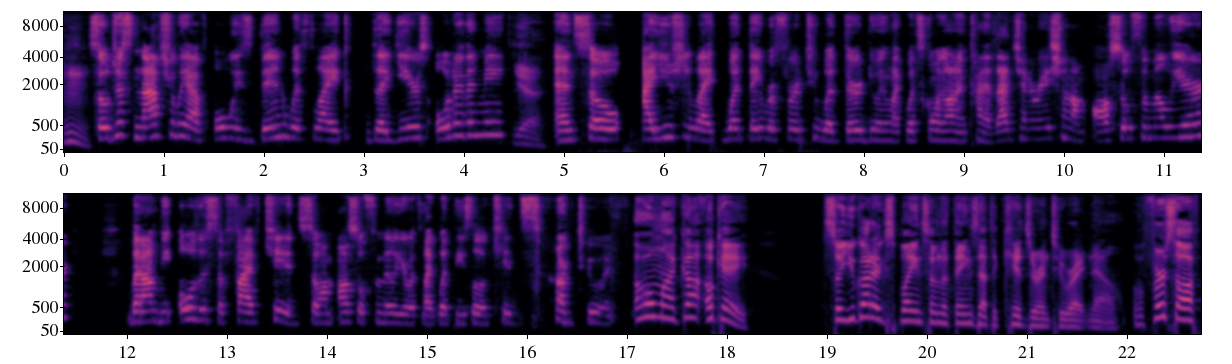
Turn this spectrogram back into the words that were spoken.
Mm, So just naturally, I've always been with like the years older than me. yeah. And so I usually like what they refer to, what they're doing, like what's going on in kind of that generation. I'm also familiar, but I'm the oldest of five kids. So I'm also familiar with like what these little kids are doing. Oh my god. Okay. So you got to explain some of the things that the kids are into right now. First off,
